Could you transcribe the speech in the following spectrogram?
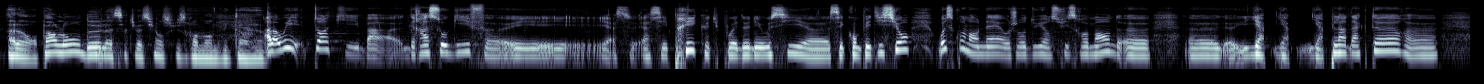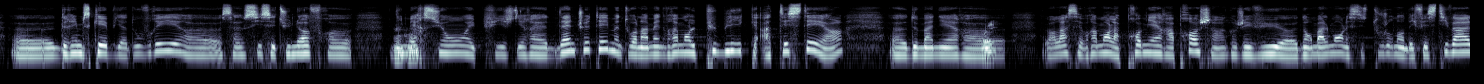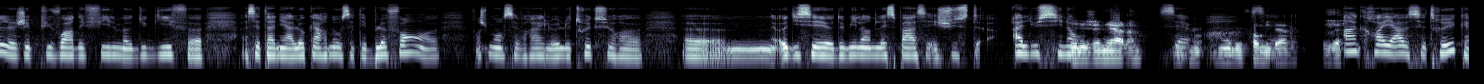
Alors, parlons de la situation suisse romande, Victoria. Alors oui, toi qui, bah, grâce au GIF euh, et et, à, ces prix que tu pouvais donner aussi euh, ces compétitions. Où est-ce qu'on en est aujourd'hui en Suisse romande? Euh, euh, Il y, a, plein d'acteurs. Dreamscape vient d'ouvrir. ça aussi, c'est une offre d'immersion et puis, je dirais, d'entertainment où on amène vraiment le public à tester hein, de manière. Alors là, c'est vraiment la première approche hein, que j'ai vue. normalement, c'est toujours dans des festivals. J'ai pu voir des films du GIF cette année à Locarno, c'était bluffant. franchement, c'est vrai, le, le truc sur euh, euh, Odyssée 2001 de l'espace est juste hallucinant. Il est génial, hein. c'est formidable. Incroyable ce truc.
